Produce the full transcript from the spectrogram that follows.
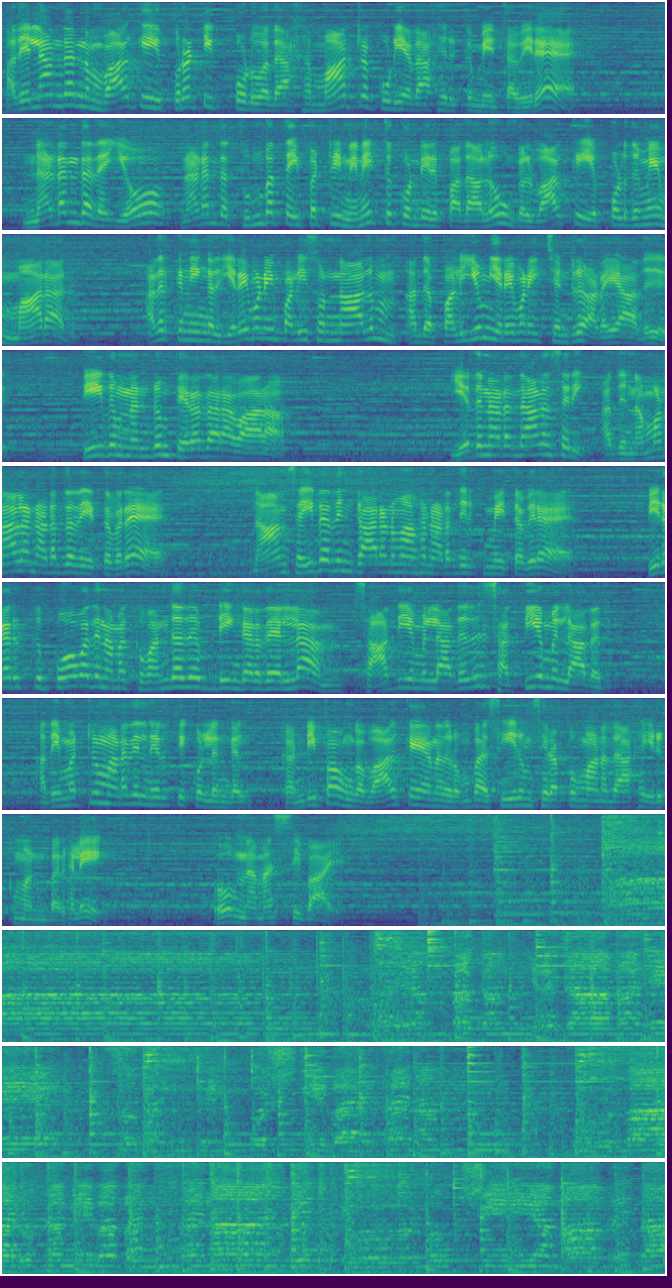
அதெல்லாம் தான் நம் வாழ்க்கையை புரட்டி போடுவதாக மாற்றக்கூடியதாக இருக்குமே தவிர நடந்ததையோ நடந்த துன்பத்தை பற்றி நினைத்து கொண்டிருப்பதாலோ உங்கள் வாழ்க்கை எப்பொழுதுமே மாறாது. அதற்கு நீங்கள் இறைவனை பழி சொன்னாலும் அந்த பழியும் இறைவனை சென்று அடையாது. தீதும் நன்றும் பிறதரவாரா? எது நடந்தாலும் சரி அது நம்மளால நடந்ததை தவிர நான் செய்ததின் காரணமாக நடந்திருக்குமே தவிர பிறருக்கு போவது நமக்கு வந்தது அப்படிங்கிறதெல்லாம் சாத்தியமில்லாதது சத்தியமில்லாதது. அதை மட்டும் மனதில் நிறுத்தி கொள்ளுங்கள். கண்டிப்பாக உங்கள் வாழ்க்கையானது ரொம்ப சீரும் சிறப்புமானதாக இருக்கும் அன்பர்களே. ஓம் நம சிவாய். सुगन्धिं पुष्टिवर्धन दारुकमिव बन्धनान् मृत्योर्मुक्षीयमामृता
